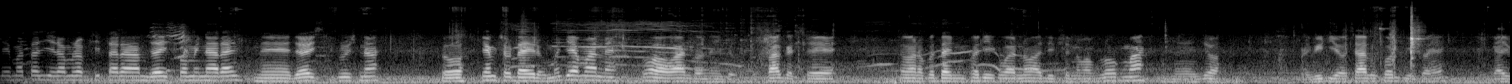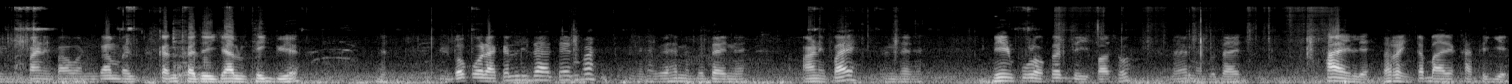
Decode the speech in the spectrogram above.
જય માતાજી, રામ રામ સીતારામ, જય સ્વામિનારાયણ ને જય શ્રી કૃષ્ણ. તો કેમ છો ડાયરો? મજામાં ને? તો વાંધો નહીં, જો. સ્વાગત છે તમારા બધાને ફરી એકવાર નવા દિવસે નવા બ્લોગમાં. ને જો, આપણે વીડિયો ચાલુ કરી દીધો હે ગાયું પાણી પાવાનું ગામ બાજુ કંકા જઈ ચાલુ થઈ ગયું છે. બપોરા કરી લીધા અત્યારમાં. અને હવે હે ને બધાને પાણી પાય અને નીણ પૂળો કરી દઈએ પાછો. ને હે ને બધાય ખાઈ લે ધરાઈ ટબા રેખા થઈ ગઈ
